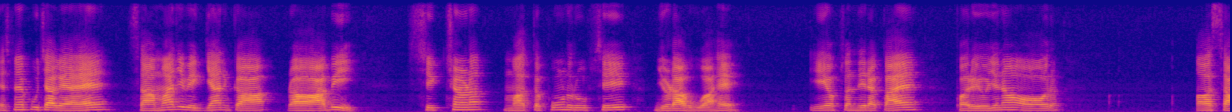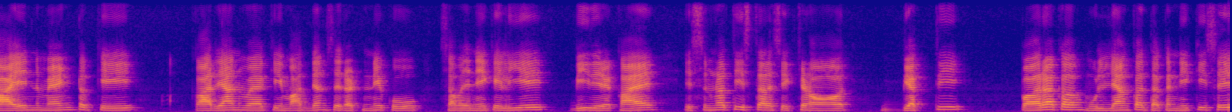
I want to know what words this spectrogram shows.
इसमें पूछा गया है सामाजिक विज्ञान का प्रभावी शिक्षण महत्वपूर्ण रूप से जुड़ा हुआ है। ये ऑप्शन दे रखा है। परियोजना और असाइनमेंट के कार्यान्वय के माध्यम से रटने को समझने के लिए बी दे रखा है। स्मृति स्तर शिक्षण और व्यक्ति परक मूल्यांकन तकनीकी से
